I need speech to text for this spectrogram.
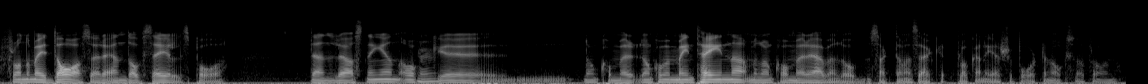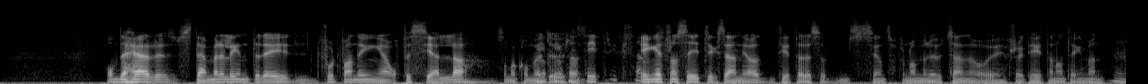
från och med idag så är det end of sales på den lösningen och Mm. eh, de, kommer, de kommer maintaina men de kommer även då sakta men säkert plocka ner supporten också från om det här stämmer eller inte, det är fortfarande inga officiella som har kommit Ingenting ut. från Citrix? Inget från Citrix än. Jag tittade så sent som för någon minut sedan och försökte hitta någonting. Men, Mm.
